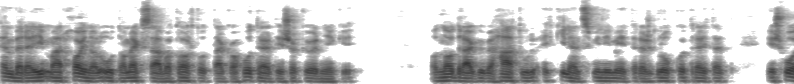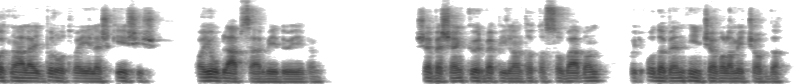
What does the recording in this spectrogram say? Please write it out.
emberei már hajnal óta megszállva tartották a hotelt és a környékét. A nadrágöve hátul egy 9 mm-es glokkot rejtett, és volt nála egy borotva éles kés is, a jobb lábszárvédőjében. Sebesen körbe pillantott a szobában, hogy odabent nincs-e valami csapda,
